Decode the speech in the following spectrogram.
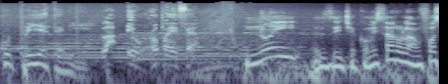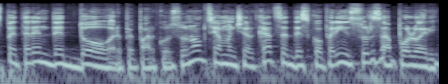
cu prietenii la Europa FM. Noi, zice comisarul, am fost pe teren de două ori pe parcursul nopții, am încercat să descoperim sursa poluării.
